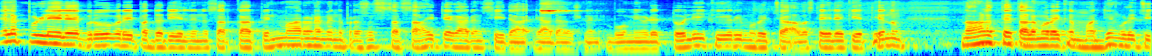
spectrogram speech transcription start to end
എലപ്പുള്ളിയിലെ ബ്രൂവറി പദ്ധതിയിൽ നിന്ന് സർക്കാർ പിന്മാറണമെന്ന് പ്രശസ്ത സാഹിത്യകാരൻ സീത രാധാകൃഷ്ണൻ ഭൂമിയുടെ തൊലി കീറി മുറിച്ച അവസ്ഥയിലേക്ക് എത്തിയെന്നും നാളത്തെ തലമുറയ്ക്ക് മദ്യം കുടിച്ച്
